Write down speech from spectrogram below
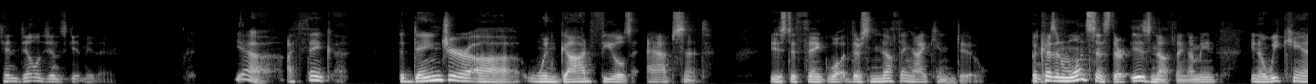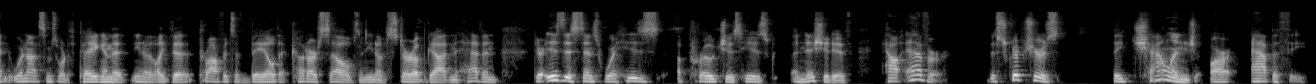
Can diligence get me there? Yeah, I think the danger uh, when God feels absent is to think, well, there's nothing I can do. Because in one sense there is nothing. I mean you know we can't we're not some sort of pagan that you know like the prophets of baal that cut ourselves and you know stir up god in heaven. There is this sense where his approach is his initiative. However the scriptures they challenge our apathy.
